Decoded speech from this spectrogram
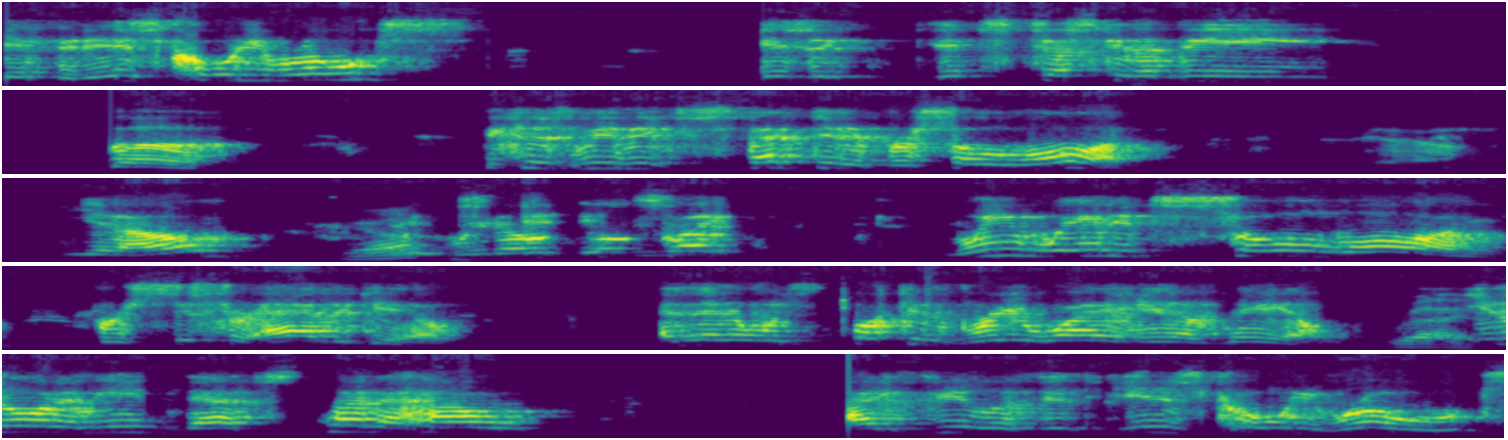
if it is Cody Rhodes, is it? It's just gonna be the because we've expected it for so long. Yeah. You know, Yep. It's, it, it's like we waited so long for Sister Abigail, and then it was fucking Bray Wyatt in a veil. Right. You know what I mean? That's kind of how I feel. If it is Cody Rhodes,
